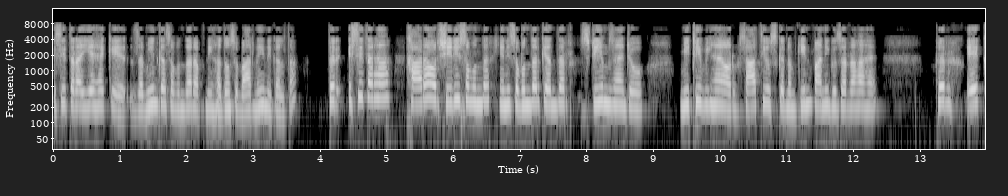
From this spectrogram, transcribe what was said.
اسی طرح یہ ہے کہ زمین کا سمندر اپنی حدوں سے باہر نہیں نکلتا۔ پھر اسی طرح کھارا اور شیری سمندر یعنی سمندر کے اندر اسٹیمز ہیں جو میٹھی بھی ہیں اور ساتھ ہی اس کے نمکین پانی گزر رہا ہے۔ پھر ایک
